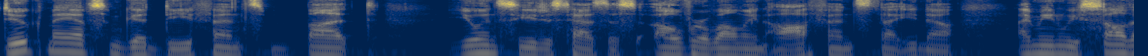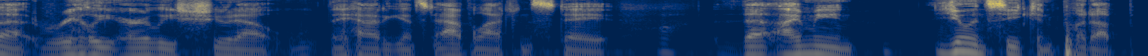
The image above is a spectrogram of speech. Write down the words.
Duke may have some good defense, but UNC just has this overwhelming offense that, you know, I mean, we saw that really early shootout they had against Appalachian State. That, I mean, UNC can put up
